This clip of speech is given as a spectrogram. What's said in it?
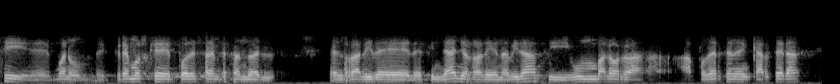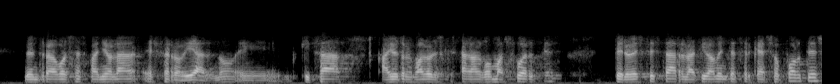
Sí, eh, bueno, eh, creemos que puede estar empezando el, el rally de, fin de año, el rally de Navidad y un valor a, poder tener en cartera dentro de la bolsa española es Ferrovial, ¿no? Eh, quizá hay otros valores que están algo más fuertes, pero este está relativamente cerca de soportes.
